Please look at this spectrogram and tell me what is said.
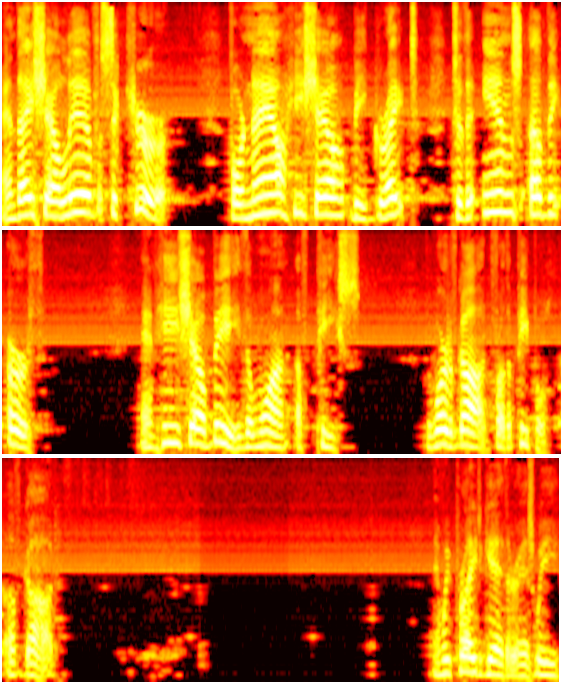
and they shall live secure. For now he shall be great to the ends of the earth, and he shall be the one of peace. The word of God for the people of God. And we pray together as we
